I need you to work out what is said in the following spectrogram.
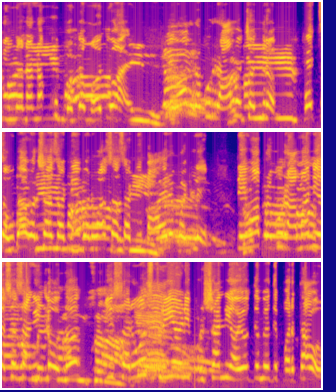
किन्नरांना खूप मोठं महत्त्व आहे. तेव्हा प्रभू रामचंद्र हे चौदा वर्षासाठी वनवासासाठी बाहेर पडले. तेव्हा प्रभू रामाने असं सांगितलं होतं की सर्व स्त्री आणि पुरुषांनी अयोध्येमध्ये परतावं.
